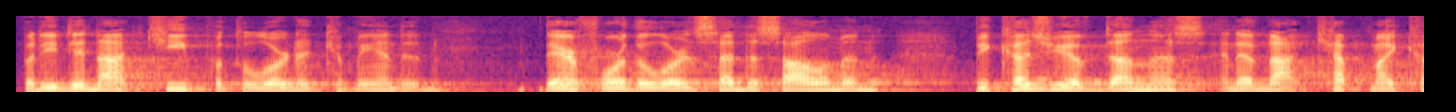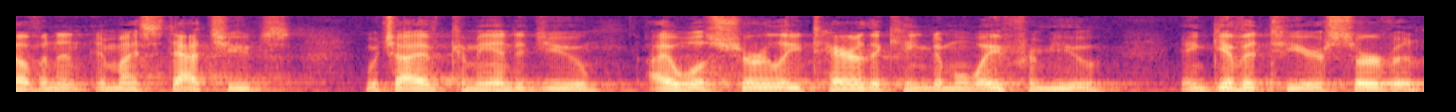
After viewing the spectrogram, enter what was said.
But he did not keep what the Lord had commanded. Therefore the Lord said to Solomon, Because you have done this and have not kept my covenant and my statutes, which I have commanded you, I will surely tear the kingdom away from you and give it to your servant.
